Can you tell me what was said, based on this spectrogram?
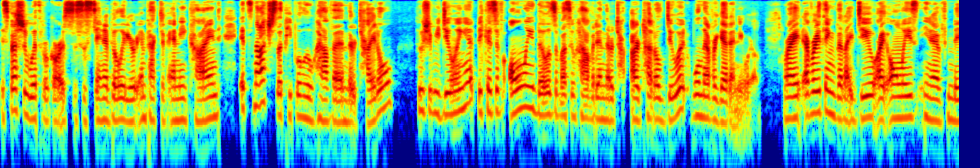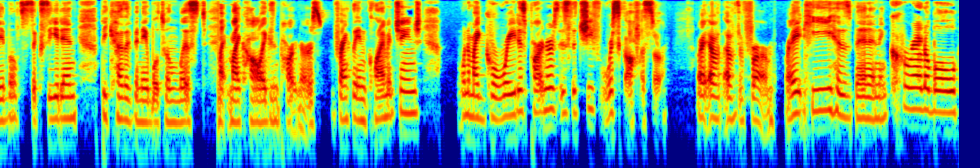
Especially with regards to sustainability or impact of any kind it's not just the people who have that in their title who should be doing it because if only those of us who have it in their t- our title do it we'll never get anywhere right? Everything that i do i only you know have been able to succeed in because i've been able to enlist my, my colleagues and partners frankly in climate change one of my greatest partners is the chief risk officer right of, of the firm right? He has been an incredible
